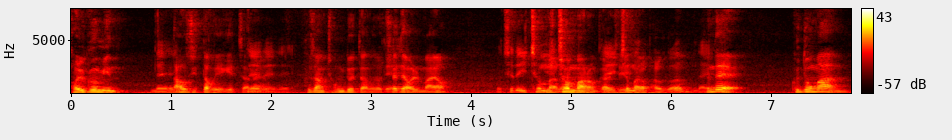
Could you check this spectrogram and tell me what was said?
벌금이 네. 나올 수 있다고 얘기했잖아요. 네, 네, 네. 부상 정도에 따라서 네. 최대 얼마요? 뭐 최대 2천만 원. 2천만 원까지. 네, 2천만 원 벌금. 네. 근데 그동안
